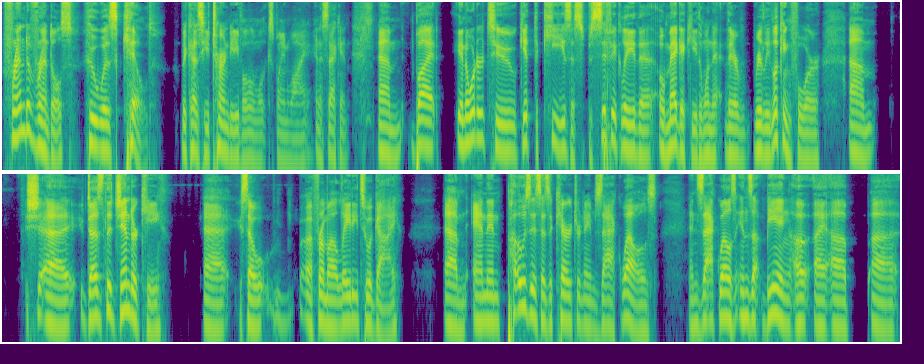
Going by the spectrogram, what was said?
friend of Rendell's who was killed because he turned evil, and we'll explain why in a second. Um, but in order to get the keys, uh, specifically the Omega key, the one that they're really looking for, um, sh- uh, does the gender key. Uh, so uh, from a lady to a guy, um, and then poses as a character named Zack Wells, and Zack Wells ends up being a, a, a, a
